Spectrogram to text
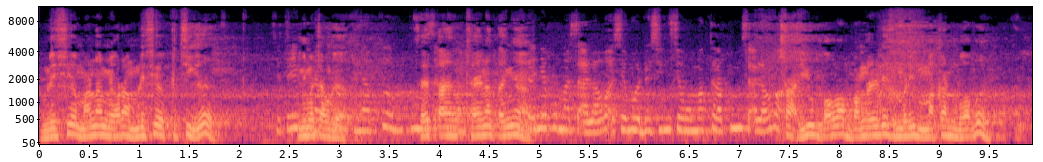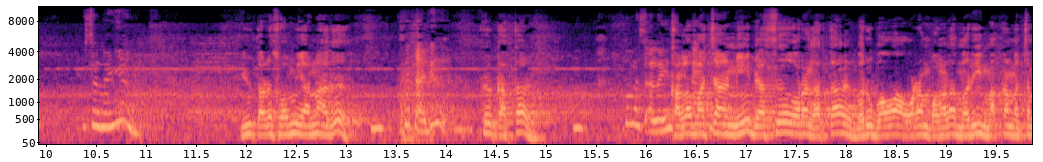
Malaysia mana mi orang? Malaysia kecil ke? Saya tanya Ini macam kenapa, ke? Kenapa? Apa Saya tanya, saya nak tanya. Saya tanya apa masalah awak? Saya mau duduk sini, saya mau makan. Apa masalah awak? Tak, you bawa Bangladesh mari makan buat apa? Masalahnya? You tak ada suami anak ke? Hmm, saya tak ada. Ke Qatar? Hmm, apa masalahnya? Kalau Saya macam ni biasa orang Qatar baru bawa orang Bangla mari makan macam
